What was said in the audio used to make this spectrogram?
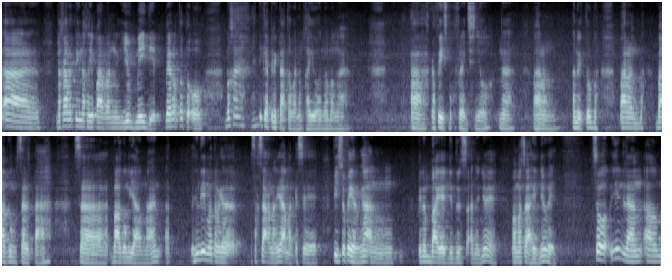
ah, nakarating na kayo parang you've made it. Pero ang totoo, baka hindi ka pinagtatawanan kayo ng mga ah, ka-Facebook friends nyo na parang, ano ito, ba, parang ba- bagong salta sa bagong yaman. At hindi mo talaga saksakan ng yaman kasi piece of air nga ang pinambayad nyo dun sa ano nyo eh, pamasahin nyo eh. So, yun lang. Um,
